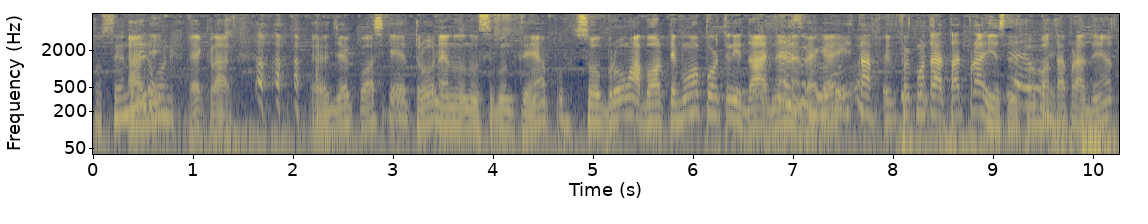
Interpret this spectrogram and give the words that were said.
tô sendo Ali, irônico. é claro. É, o Diego Costa que entrou, né, no, no segundo tempo, sobrou uma bola, teve uma oportunidade, né, né, gol. Aí tá, foi contratado pra isso, né, É, pra botar pra dentro.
